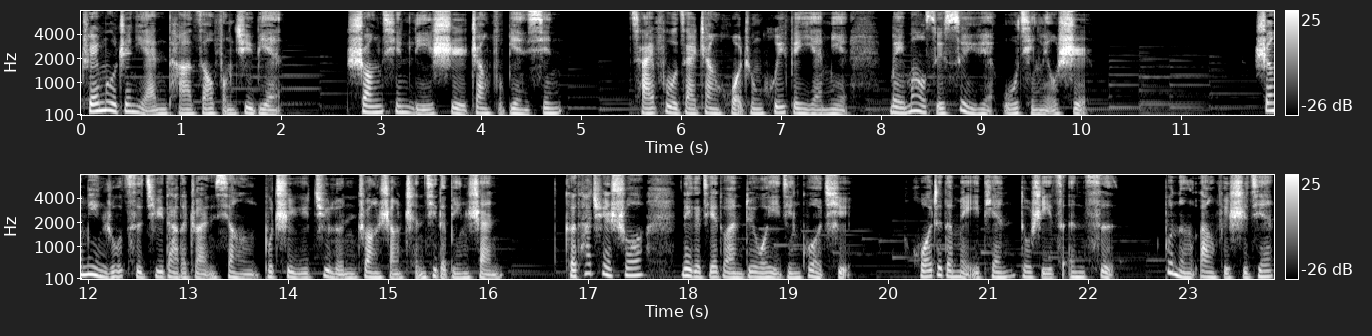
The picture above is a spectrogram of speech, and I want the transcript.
垂暮之年，她遭逢巨变，双亲离世，丈夫变心，财富在战火中灰飞烟灭，美貌随岁月无情流逝。生命如此巨大的转向，不啻于巨轮撞上沉寂的冰山，可她却说：“那个阶段对我已经过去，活着的每一天都是一次恩赐。”不能浪费时间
